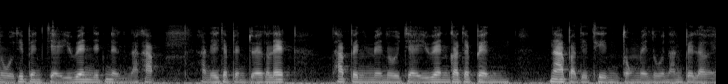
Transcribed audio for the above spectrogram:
นูที่เป็น J Event นิดหนึ่งนะครับ อันนี้จะเป็นตัวเล็ก ถ้าเป็นเมนู J Event ก็จะเป็นหน้าปฏิทินตรงเมนูนั้นไปเลย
